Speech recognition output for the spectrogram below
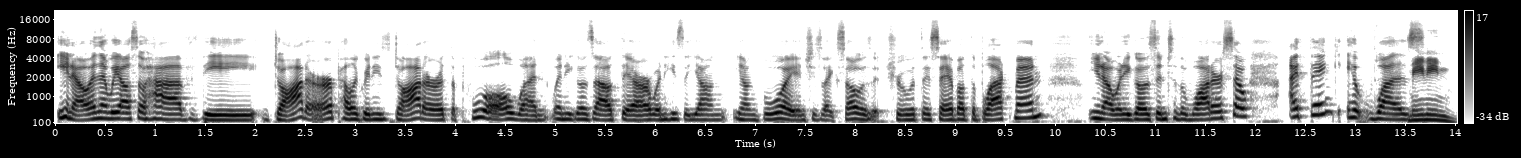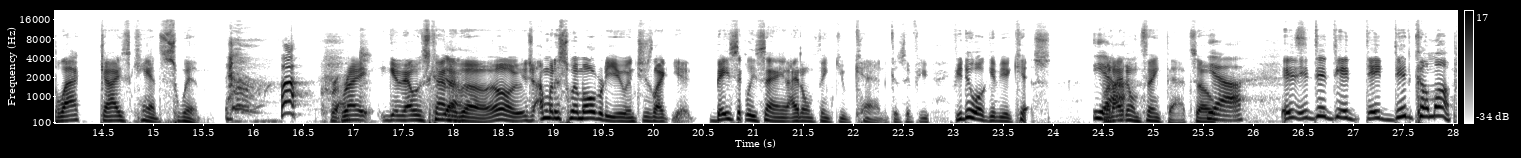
You know, and then we also have the daughter, Pellegrini's daughter at the pool when when he goes out there when he's a young young boy and she's like, "So, is it true what they say about the black men?" You know, when he goes into the water. So, I think it was Meaning black guys can't swim. Correct. Right? Yeah, that was kind of the oh, I'm going to swim over to you, and she's like, yeah, basically saying, I don't think you can because if you if you do, I'll give you a kiss. But I don't think that. So Yeah. it, it did it, it did come up.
